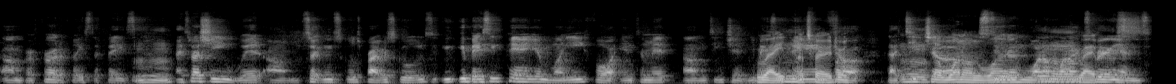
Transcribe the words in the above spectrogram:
um prefer the face to face, especially with um certain schools, private schools. You, you're basically paying your money for intimate um teaching. You're Right, basically that's paying very true. That teacher The one-on-one. student one-on-one Right. experience.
